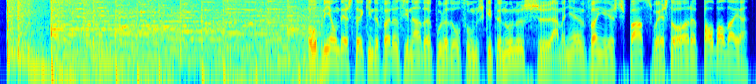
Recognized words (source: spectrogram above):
A opinião desta quinta-feira, assinada por Adolfo Mesquita Nunes. Amanhã vem a este espaço, a esta hora, Paulo Baldaia.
